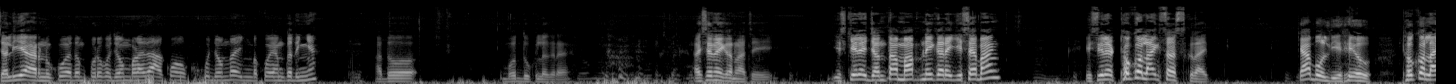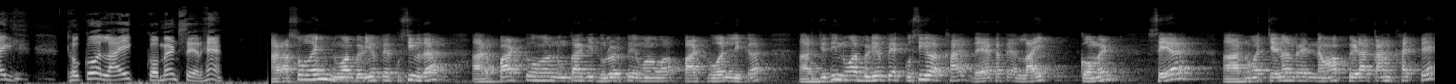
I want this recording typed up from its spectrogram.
चलिए और नुको एकदम पूरा को जम बड़ा आको को जम दा इन बको एम कदिंगे अदो बहुत दुख लग रहा है। ऐसे नहीं करना चाहिए। इसके लिए जनता माफ़ नहीं करेगी से बांग इसीलिए ठोको लाइक सब्सक्राइब क्या बोल दिए हो? ठोको लाइक ठोको लाइक कमेंट शेयर हैं और आसोइन नुआ वीडियो पे खुशी होदा और पार्ट टू हूँ नुका की दुलड़ पे एमावा पार्ट वन लिखा और जुदी नुआ वीडियो पे खुशी खाए दया करते लाइक कमेंट शेयर और नुआ चैनल रे नवा पेड़ा कान खाए पे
